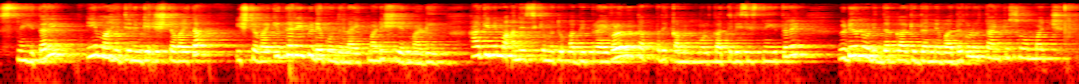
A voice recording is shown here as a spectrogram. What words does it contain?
ಸ್ನೇಹಿತರೆ, ಈ ಮಾಹಿತಿ ನಿಮಗೆ ಇಷ್ಟವಾಯಿತಾ? ಇಷ್ಟವಾಗಿದ್ದರೆ ವಿಡಿಯೋಗೊಂದು ಲೈಕ್ ಮಾಡಿ, ಶೇರ್ ಮಾಡಿ. ಹಾಗೆ ನಿಮ್ಮ ಅನಿಸಿಕೆ ಮತ್ತು ಅಭಿಪ್ರಾಯಗಳನ್ನು ತಪ್ಪದೆ ಕಮೆಂಟ್ ಮೂಲಕ ತಿಳಿಸಿ ಸ್ನೇಹಿತರೆ. ವಿಡಿಯೋ ನೋಡಿದ್ದಕ್ಕಾಗಿ ಧನ್ಯವಾದಗಳು. Thank you so much.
